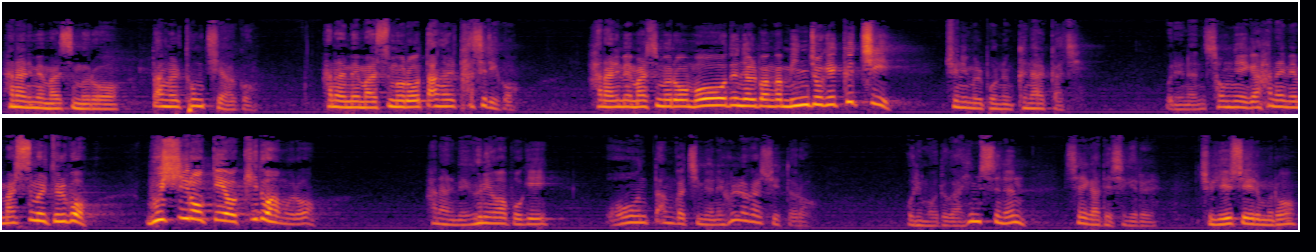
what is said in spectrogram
하나님의 말씀으로 땅을 통치하고 하나님의 말씀으로 땅을 다스리고 하나님의 말씀으로 모든 열방과 민족의 끝이 주님을 보는 그날까지 우리는 성령에게 하나님의 말씀을 들고 무시로 깨어 기도함으로 하나님의 은혜와 복이 온 땅과 지면에 흘러갈 수 있도록 우리 모두가 힘쓰는 새해가 되시기를 주 예수의 이름으로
